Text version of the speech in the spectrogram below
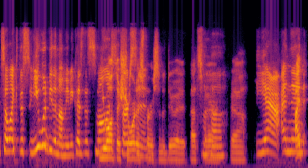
So like this, you would be the mummy because the smallest. you want the person, shortest person to do it. That's fair. Uh-huh. Yeah. Yeah, and then I-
